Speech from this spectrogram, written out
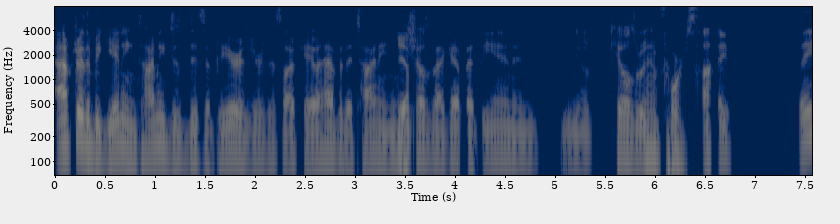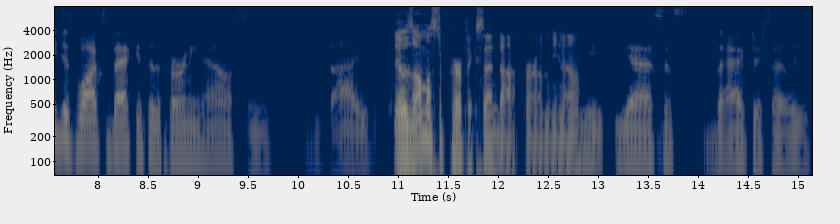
after the beginning, Tiny just disappears. You're just like, okay, what happened to Tiny? And he Yep. shows back up at the end and you know kills William Forsythe. Then he just walks back into the burning house and dies. it was almost a perfect send off for him, you know. Yeah, since the actor sadly,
